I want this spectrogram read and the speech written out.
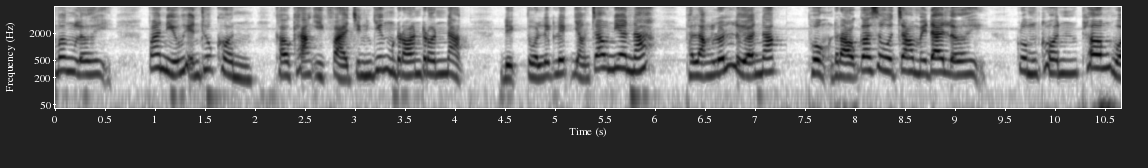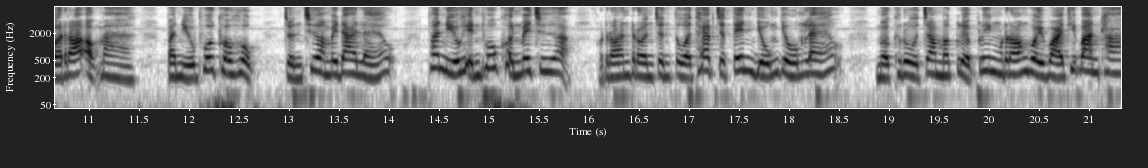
เมืองเลย ป้าหนิวเห็นทุกคน เข้าข้างอีกฝ่ายจึงยิ่งร้อนรนหนัก เด็กตัวเล็กๆ อย่างเจ้าเนี่ยนะ พลังล้นเหลือนัก พวกเราก็สู้เจ้าไม่ได้เลย กลุ่มคนเพลิงหัวเราะออกมาป้าหนิวพูดโกหก จนเชื่อไม่ได้แล้วป้าหนิวเห็นผู้คนไม่เชื่อ ร้อนรนจนตัวแทบจะเต้นโยงโยงแล้ว เมื่อครูจำมาเกลือกกลิ้งร้องวยวายที่บ้านข้า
